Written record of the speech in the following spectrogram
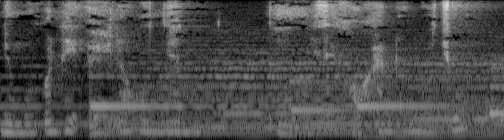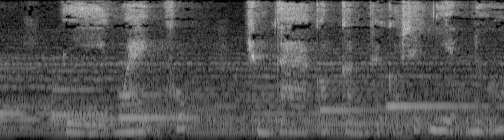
nếu mối quan hệ ấy là hôn nhân, thì sẽ khó khăn hơn một chút. Vì ngoài hạnh phúc, chúng ta còn cần phải có trách nhiệm nữa.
